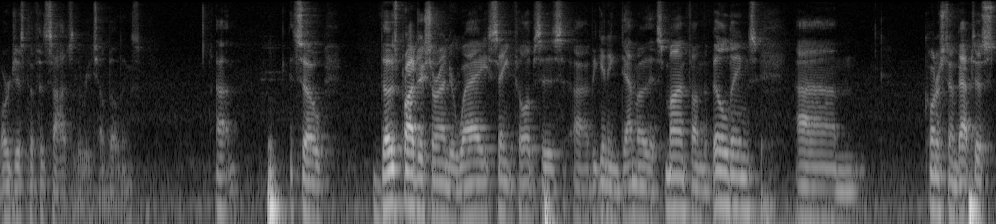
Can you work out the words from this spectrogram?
or just the facades of the retail buildings. Um, so those projects are underway. St. Philip's is uh, beginning demo this month on the buildings. Um, Cornerstone Baptist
